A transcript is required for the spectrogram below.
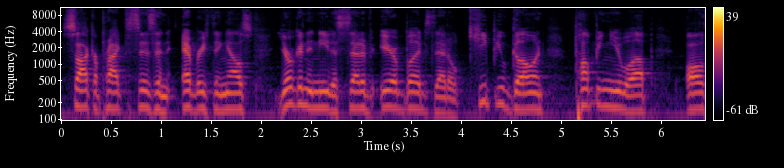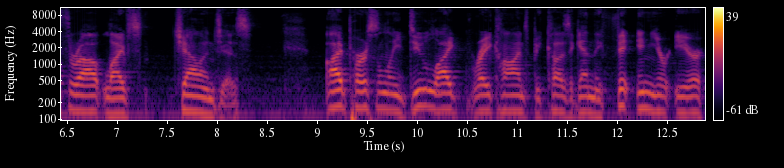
soccer practices, and everything else. You're going to need a set of earbuds that'll keep you going, pumping you up all throughout life's challenges. I personally do like Raycons because, again, they fit in your ear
